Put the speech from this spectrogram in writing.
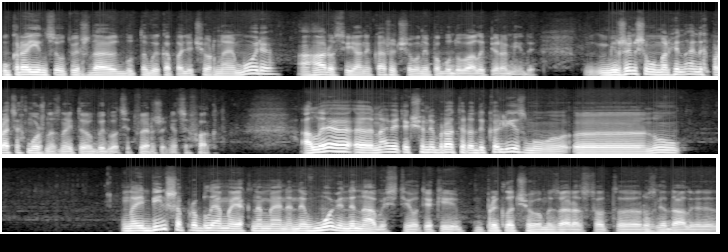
українці утверждають, будто викопали Чорне море, ага, росіяни кажуть, що вони побудували піраміди. Між іншим, у маргінальних працях можна знайти обидва ці твердження, це факт. Але е, навіть якщо не брати радикалізму, е, ну найбільша проблема, як на мене, не в мові ненависті, от який приклад, чого ми зараз от е, розглядали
